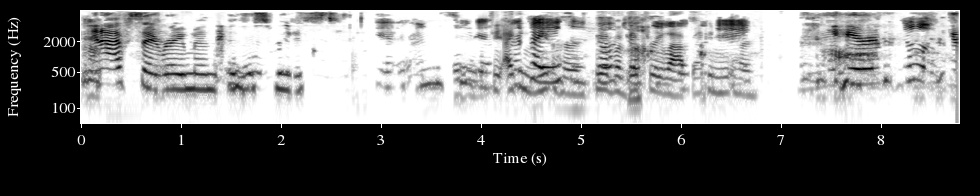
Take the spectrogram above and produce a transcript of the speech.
And I have to say, Raymond is the sweetest. Yeah, I'm the sweetest. see, I can That's why mute this her. We have a victory lap. I can meet her. Here, No. go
